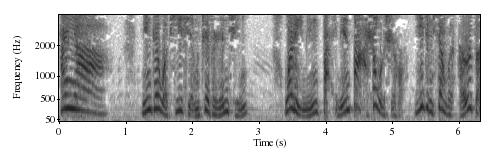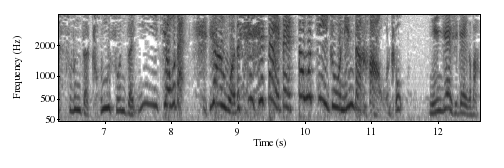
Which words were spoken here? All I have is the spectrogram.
哎呀，您给我提醒这份人情，我李明百年大寿的时候，一定向我的儿子、孙子、重孙子一一交代，让我的世世代代都记住您的好处。您认识这个吧？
